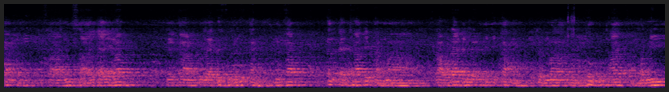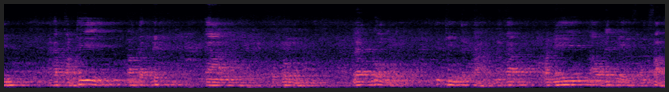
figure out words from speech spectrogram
กรรมสารสายใยรักในการดูแลผู้สูงอายุกันนะครับ ตั้งแต่เช้าที่ผ่านมาเราได้ดำเนินกิจกรรมจนมาถึงช่วงสุดท้ายของวันนี้นะครับก่อนที่เราจะปิดการอบรมและร่วมพิธีต่างๆนะครับ วันนี้เราได้เตรียมของฝาก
